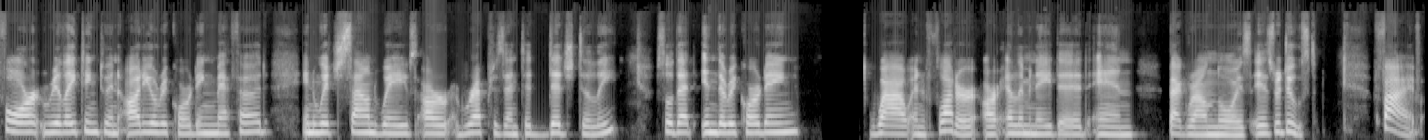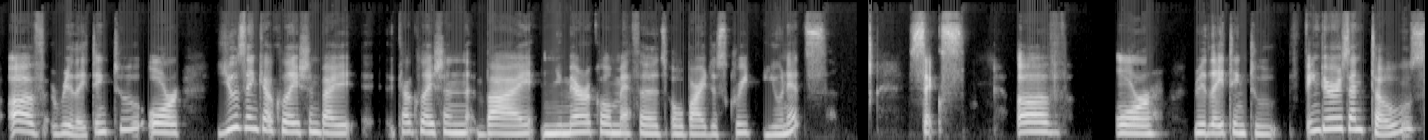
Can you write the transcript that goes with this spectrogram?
Four, relating to an audio recording method in which sound waves are represented digitally so that in the recording, wow and flutter are eliminated and background noise is reduced. Five, of relating to or using calculation by calculation by numerical methods or by discrete units. Six, of or relating to fingers and toes.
